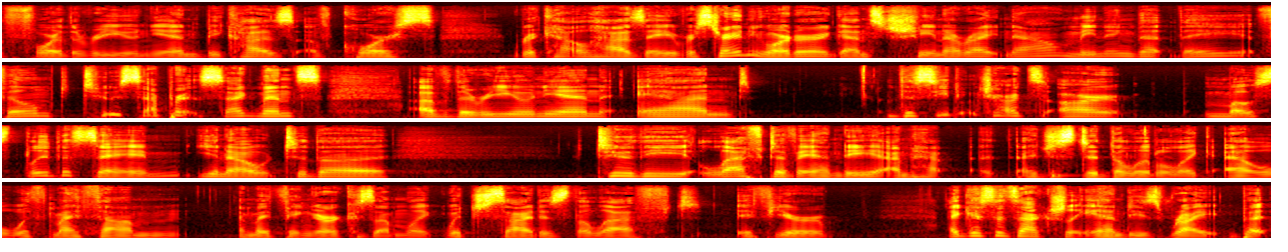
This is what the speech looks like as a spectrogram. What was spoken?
for the reunion because, of course, Raquel has a restraining order against Scheana right now, meaning that they filmed two separate segments of the reunion, and the seating charts are mostly the same. You know, to the to the left of Andy, I'm ha- I just did the little like L with my thumb and my finger because I'm like, which side is the left? If you're, I guess it's actually Andy's right, but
